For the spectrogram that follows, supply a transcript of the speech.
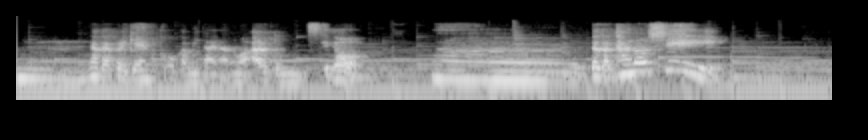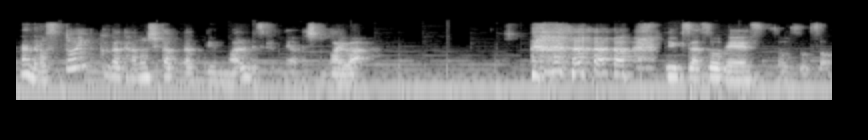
うんなんかやっぱりゲーム効果みたいなのはあると思うんですけどうんだから楽しいなんだろうストイックが楽しかったっていうのもあるんですけどね私の場合は。みゆきさんそうです。そうそうそう。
